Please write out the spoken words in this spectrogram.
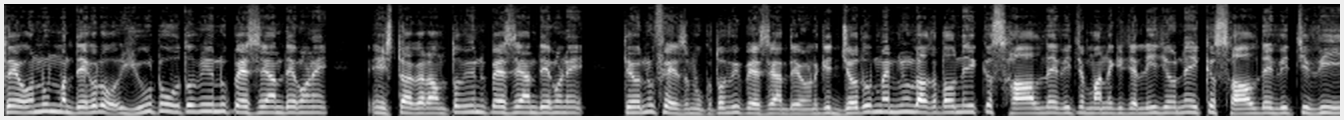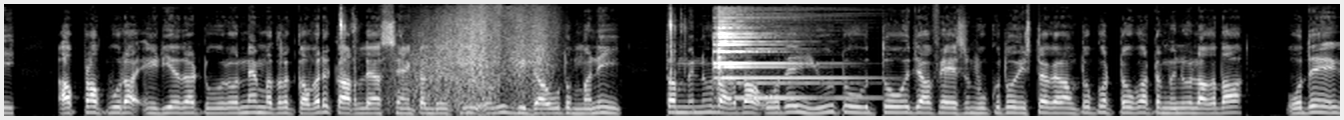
ਤੇ ਉਹਨੂੰ ਮਨ ਦੇਖ ਲਓ, YouTube ਤੋਂ ਵੀ ਉਹਨੂੰ ਪੈਸੇ ਆਉਂਦੇ ਹੋਣੇ, Instagram ਤੋਂ ਵੀ ਉਹਨੂੰ ਪੈਸੇ ਆਉਂਦੇ ਹੋਣੇ, ਤੇ ਉਹਨੂੰ Facebook ਤੋਂ ਵੀ ਪੈਸੇ ਆਉਂਦੇ ਹੋਣਗੇ, ਜਦੋਂ ਮੈਨੂੰ ਲੱਗਦਾ ਉਹਨੇ ਇੱਕ ਸਾਲ ਦੇ ਵਿੱਚ ਮੰਨ ਕੇ ਚੱਲੀ, ਜੇ ਉਹਨੇ ਇੱਕ ਸਾਲ ਦੇ ਵਿੱਚ ਵੀ ਆਪਣਾ ਪੂਰਾ ਇੰਡੀਆ ਦਾ ਟੂਰ ਉਹਨੇ ਮਤਲਬ ਕਵਰ ਕਰ ਲਿਆ, ਸਾਈਕਲ ਦੇ ਉੱਤੇ ਉਹ ਵੀ ਵਿਦਆਊਟ ਮਨੀ ਤਾਂ ਮੈਨੂੰ ਲੱਗਦਾ ਉਹਦੇ YouTube ਤੋਂ ਜਾਂ Facebook ਤੋਂ, Instagram ਤੋਂ ਘੱਟੋ ਘੱਟ ਮੈਨੂੰ ਲੱਗਦਾ ਉਹਦੇ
